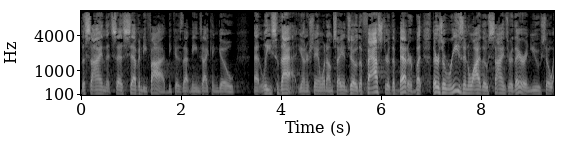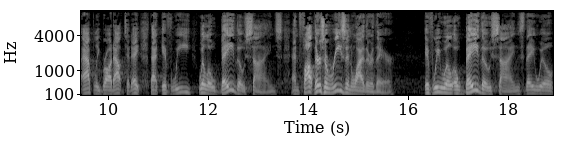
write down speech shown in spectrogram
the sign that says 75 because that means I can go at least that. You understand what I'm saying? So the faster, the better. But there's a reason why those signs are there. And you so aptly brought out today that if we will obey those signs and follow, there's a reason why they're there if we will obey those signs, they will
